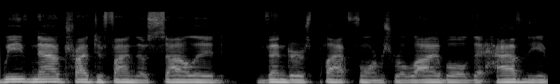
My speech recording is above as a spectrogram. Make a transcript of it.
We've now tried to find those solid vendors, platforms, reliable that have the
